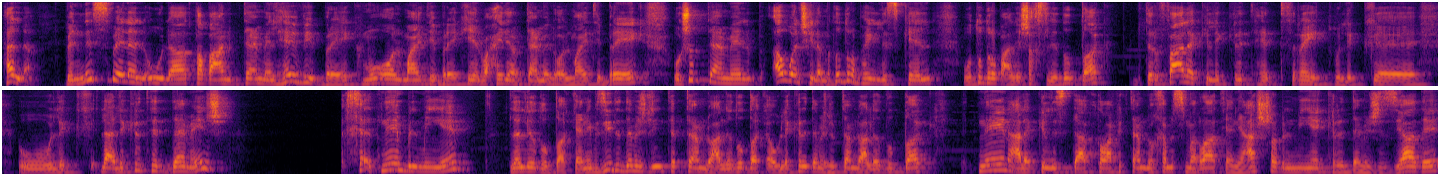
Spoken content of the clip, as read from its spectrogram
هلا بالنسبة للأولى طبعا بتعمل heavy break مو almighty break هي الوحيدة اللي بتعمل almighty break وشو بتعمل؟ أول شيء لما تضرب هي ال skill وتضرب على الشخص اللي ضدك بترفع لك ال crit hit rate والك والك لا ال crit hit damage 2% للي ضدك. يعني بزيد ال damage اللي انت بتعمله على اللي ضدك أو ال crit damage اللي بتعمله على اللي ضدك 2 على كل stack. طبعا فيك تعمله خمس مرات يعني 10% crit damage زيادة.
